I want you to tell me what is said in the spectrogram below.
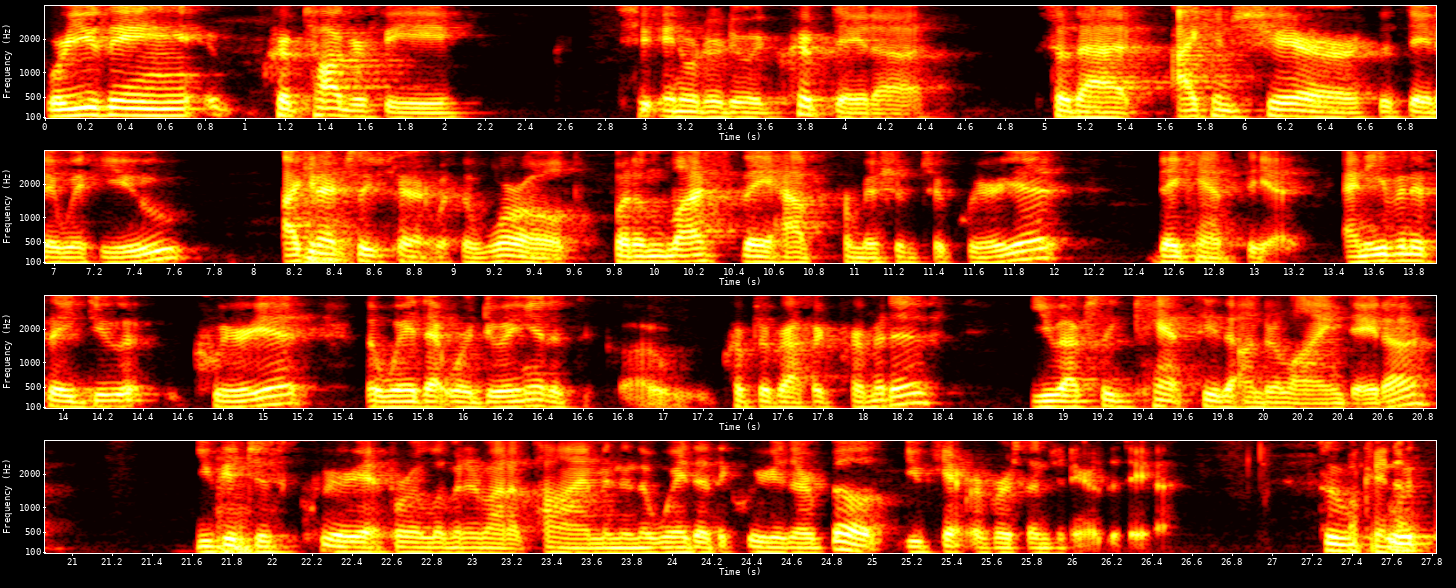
We're using cryptography to in order to encrypt data, so that I can share this data with you. I can mm. actually share it with the world, but unless they have permission to query it, they can't see it. And even if they do query it, the way that we're doing it, it's a cryptographic primitive you actually can't see the underlying data. You could mm-hmm. just query it for a limited amount of time, and then the way that the queries are built, you can't reverse engineer the data. So okay, with,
